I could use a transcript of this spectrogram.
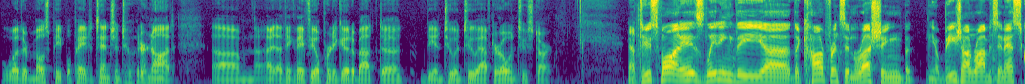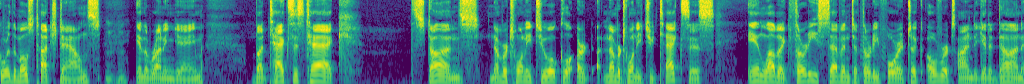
whether most people paid attention to it or not. Um, I, I, think they feel pretty good about uh, being 2 and 2 after 0 and 2 start. Now Deuce Vaughn is leading the uh, the conference in rushing, but you know Bijan Robinson has scored the most touchdowns mm-hmm. in the running game. But Texas Tech stuns number 22 Oklahoma, or number 22 Texas in Lubbock 37 to 34. It took overtime to get it done,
